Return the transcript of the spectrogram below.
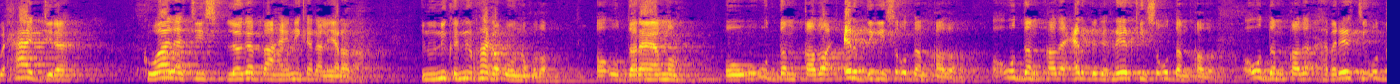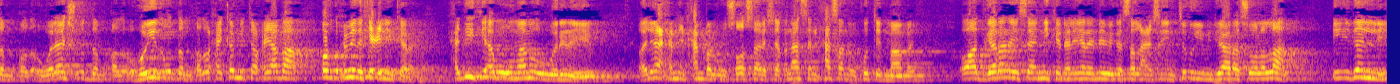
waxaa jira qualities looga baahay ninka dhallinyarada. Ah inuu ninka nin raga uu noqdo oo uu dareemo oo uu u damqado cirdigiisa u damqado oo u damqado cirdiga reerkiisa u damqado oo u damqado habareertii u damqado oo walaashii u damqado oo hooyada u damqado waxay ka mid tahay waxyaabaha qofka xumida ka celin kara. Xadiidkii abu umaama uu alimaam axmed bin xambal uu soo saaray sheekh naasin xasan uu ku tilmaamay oo aad garanaysaa ninka dhallinyarada nebiga sal ly slm inta u yimid yaa rasuul allah idan li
